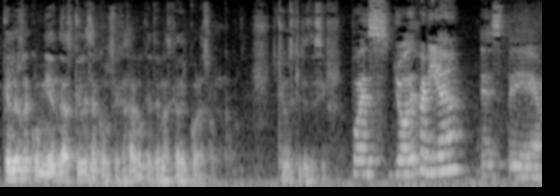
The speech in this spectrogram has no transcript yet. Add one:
qué les recomiendas, qué les aconsejas, algo que te nazca del corazón. ¿Qué nos quieres decir? Pues yo dejaría, este,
